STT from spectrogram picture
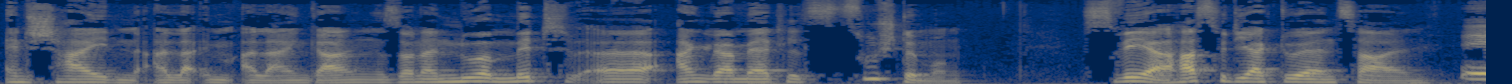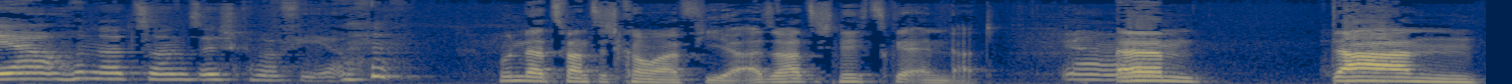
entscheiden alle im Alleingang, sondern nur mit äh, Angela Merkels Zustimmung. Svea, hast du die aktuellen Zahlen? Ja, 120,4. 120,4, also hat sich nichts geändert. ja. Ähm, dann.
